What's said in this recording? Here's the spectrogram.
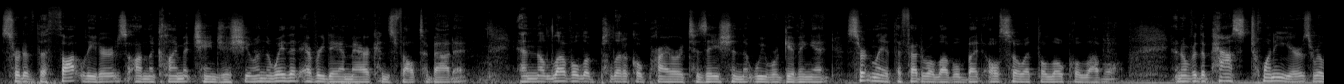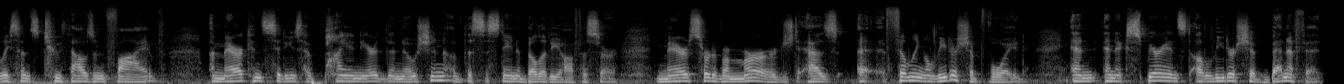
sort of the thought leaders on the climate change issue and the way that everyday Americans felt about it, and the level of political prioritization that we were giving it, certainly at the federal level, but also at the local level. And over the past 20 years, really since 2005, American cities have pioneered the notion of the sustainability officer. Mayors sort of emerged as uh, filling a leadership void and, and experienced a leadership benefit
